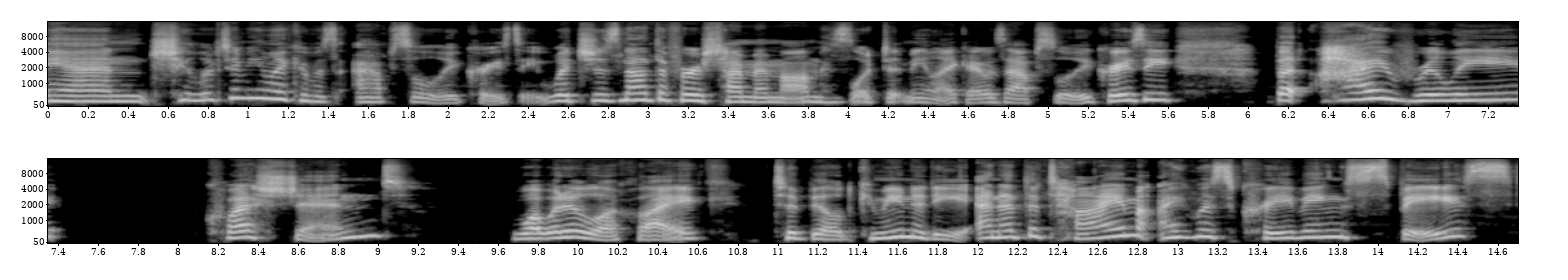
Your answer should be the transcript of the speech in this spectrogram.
And she looked at me like I was absolutely crazy, which is not the first time my mom has looked at me like I was absolutely crazy. But I really questioned what would it look like to build community. And at the time, I was craving space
